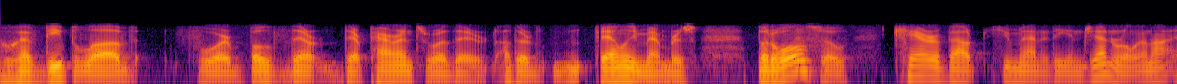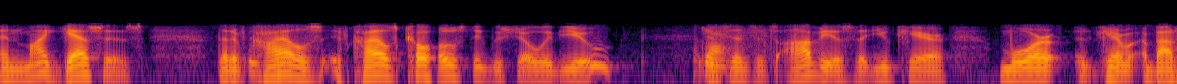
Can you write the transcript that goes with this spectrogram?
who have deep love for both their their parents or their other family members, but also care about humanity in general. And I, and my guess is that if Mhm. Kyle's if Kyle's co-hosting the show with you, Yes. and since it's obvious that you care more care about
